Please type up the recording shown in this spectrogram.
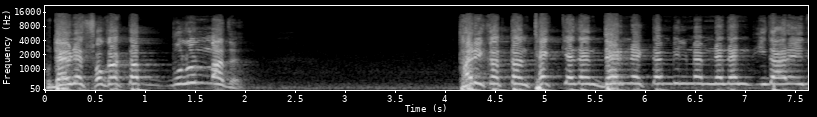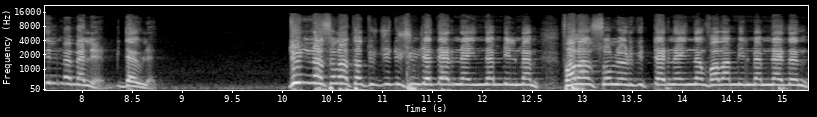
Bu devlet sokakta bulunmadı. Tarikattan, tekkeden, dernekten bilmem neden idare edilmemeli bir devlet. Dün nasıl Atatürkçü Düşünce Derneği'nden bilmem falan sol örgüt derneğinden falan bilmem nereden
